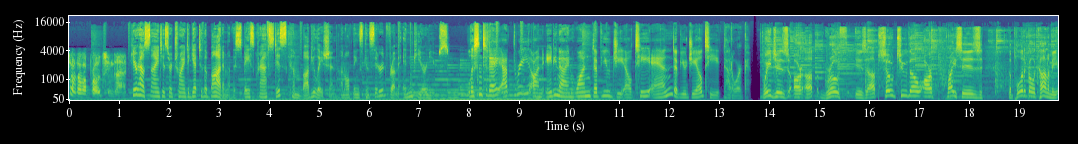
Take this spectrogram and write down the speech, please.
sort of approaching that. Hear how scientists are trying to get to the bottom of the spacecraft's discombobulation on All Things Considered from NPR News. Listen today at 3 on 89.1 WGLT and WGLT.org. Wages are up, growth is up, so too, though, are prices. The political economy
